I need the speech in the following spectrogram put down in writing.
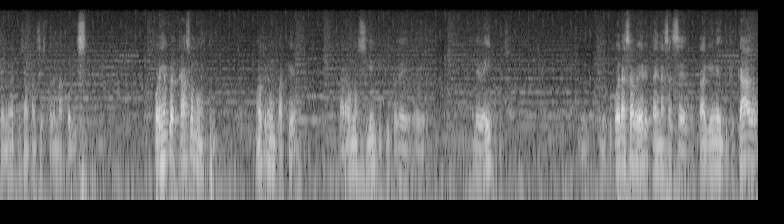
de nuestro San Francisco de Macorís. Por ejemplo, el caso nuestro, nosotros tenemos un parqueo para unos ciento y pico de, vehículos. como tú podrás saber, está en Salcedo, está bien identificado,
